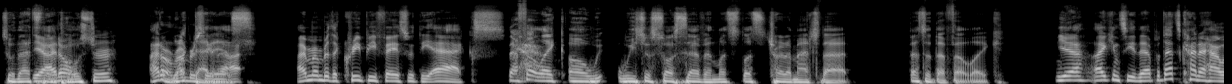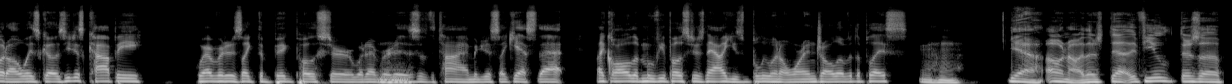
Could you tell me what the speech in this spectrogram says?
So that's Yeah, the I don't poster. I don't remember seeing that. is. I, I remember the creepy face with the axe. That felt like, oh, we, we just saw seven. Let's let's try to match that. That's what that felt like. Yeah, I can see that, but that's kind of how it always goes. You just copy whoever it is, like the big poster or whatever Mhm. it is of the time, and you're just like, yes, that. Like all the movie posters now use blue and orange all over the place. Mm-hmm. Yeah. Oh no. There's yeah, if you there's a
